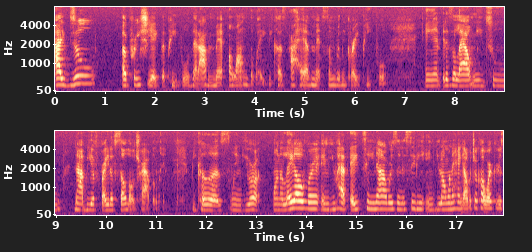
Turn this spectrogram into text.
I do appreciate the people that I've met along the way because I have met some really great people and it has allowed me to not be afraid of solo traveling because when you're on a layover and you have 18 hours in a city and you don't want to hang out with your coworkers,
